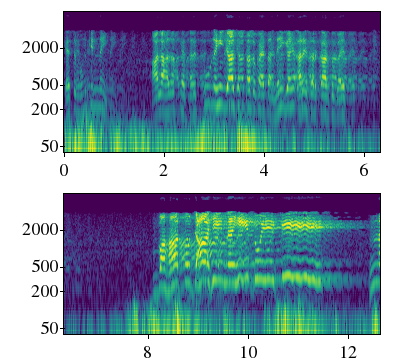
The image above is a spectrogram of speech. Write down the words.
کیسے ممکن نہیں؟ اعلی حضرت کہتا ارے تو نہیں جا سکتا تو کہتا نہیں گئے؟ ارے سرکار تو گئے۔ تھے وہاں تو جا ہی نہیں دوئی کی۔ نہ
